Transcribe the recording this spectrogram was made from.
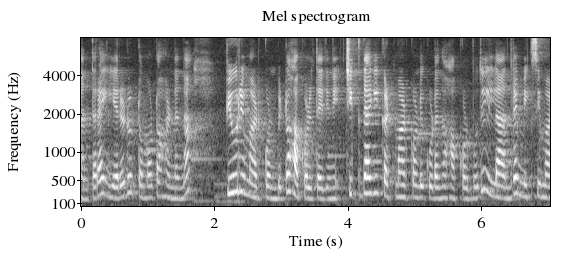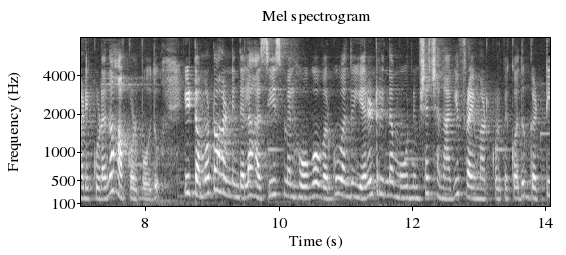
ನಂತರ ಎರಡು ಟೊಮೊಟೊ ಹಣ್ಣನ್ನು ಪ್ಯೂರಿ ಮಾಡ್ಕೊಂಡ್ಬಿಟ್ಟು ಹಾಕ್ಕೊಳ್ತಾ ಇದ್ದೀನಿ. ಚಿಕ್ಕದಾಗಿ ಕಟ್ ಮಾಡ್ಕೊಂಡು ಕೂಡ ಹಾಕ್ಕೊಳ್ಬೋದು ಇಲ್ಲ ಅಂದರೆ ಮಿಕ್ಸಿ ಮಾಡಿ ಕೂಡ ಹಾಕ್ಕೊಳ್ಬೋದು ಈ ಟೊಮೊಟೊ ಹಣ್ಣಿಂದೆಲ್ಲ ಹಸಿ ಸ್ಮೆಲ್ ಹೋಗೋವರೆಗೂ ಒಂದು ಎರಡರಿಂದ ಮೂರು ನಿಮಿಷ ಚೆನ್ನಾಗಿ ಫ್ರೈ ಮಾಡ್ಕೊಳ್ಬೇಕು. ಅದು ಗಟ್ಟಿ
